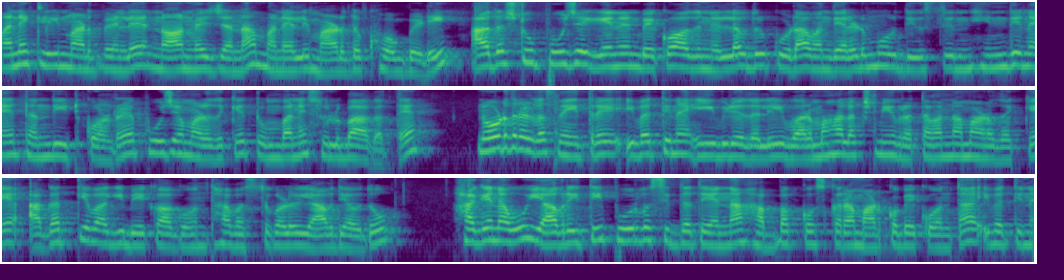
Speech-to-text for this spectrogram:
ಮನೆ ಕ್ಲೀನ್ ಮಾಡಿದ್ಮೇಲೆ ನಾನ್ ವೆಜ್ಜನ್ನು ಮನೆಯಲ್ಲಿ ಮಾಡೋದಕ್ಕೆ ಹೋಗಬೇಡಿ. ಆದಷ್ಟು ಪೂಜೆಗೆ ಏನೇನು ಬೇಕೋ ಅದನ್ನೆಲ್ಲದರೂ ಕೂಡ ಒಂದು ಎರಡು ಮೂರು ದಿವಸದಿಂದ ಹಿಂದಿನೇ ತಂದು ಇಟ್ಕೊಂಡ್ರೆ ಪೂಜೆ ಮಾಡೋದಕ್ಕೆ ತುಂಬಾ ಸುಲಭ ಆಗುತ್ತೆ. ನೋಡಿದ್ರಲ್ವ ಸ್ನೇಹಿತರೆ, ಇವತ್ತಿನ ಈ ವಿಡಿಯೋದಲ್ಲಿ ವರಮಹಾಲಕ್ಷ್ಮಿ ವ್ರತವನ್ನು ಮಾಡೋದಕ್ಕೆ ಅಗತ್ಯವಾಗಿ ಬೇಕಾಗುವಂತಹ ವಸ್ತುಗಳು ಯಾವ್ದ್ಯಾವುದು? ಹಾಗೆ ನಾವು ಯಾವ ರೀತಿ ಪೂರ್ವ ಸಿದ್ಧತೆಯನ್ನು ಹಬ್ಬಕ್ಕೋಸ್ಕರ ಮಾಡ್ಕೋಬೇಕು ಅಂತ ಇವತ್ತಿನ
